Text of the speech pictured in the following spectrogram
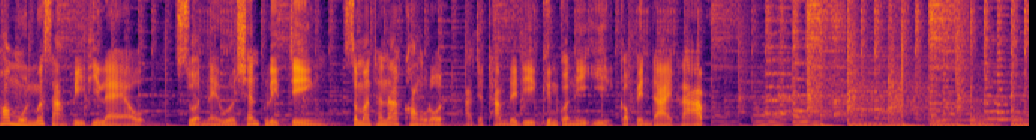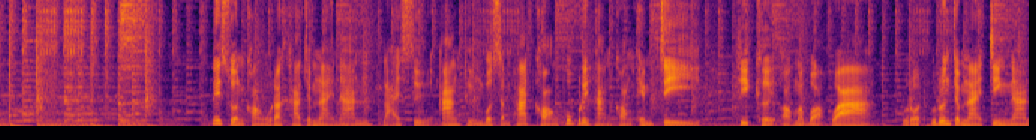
ข้อมูลเมื่อ 3 ปีที่แล้ว ส่วนในเวอร์ชันผลิตจริง สมรรถนะของรถอาจจะทำได้ดีขึ้นกว่านี้อีกก็เป็นได้ครับ ในส่วนของราคาจำหน่ายนั้น หลายสื่ออ้างถึงบทสัมภาษณ์ของผู้บริหารของ MG ที่เคยออกมาบอกว่า รถรุ่นจำหน่ายจริงนั้น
